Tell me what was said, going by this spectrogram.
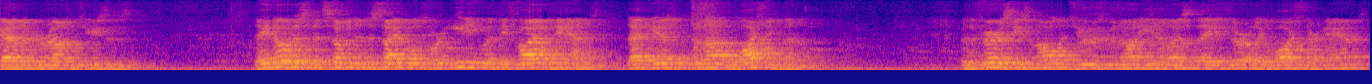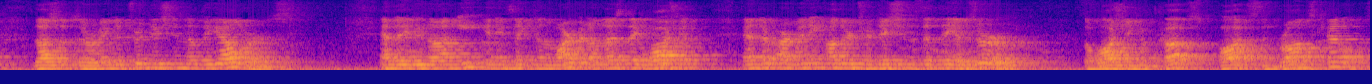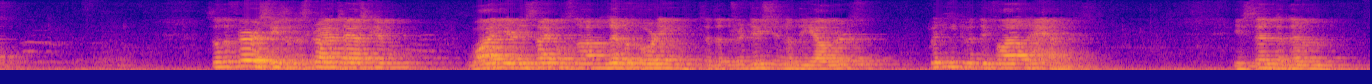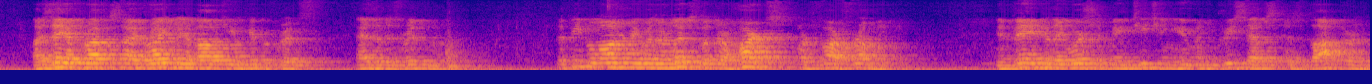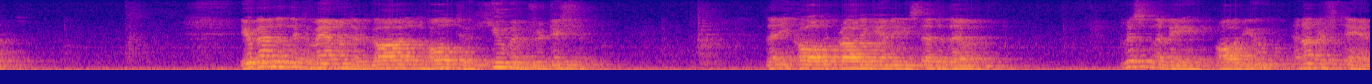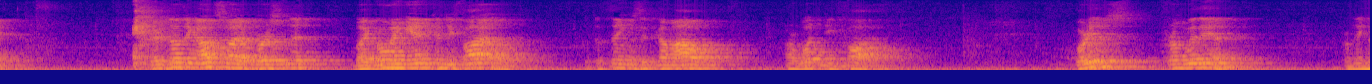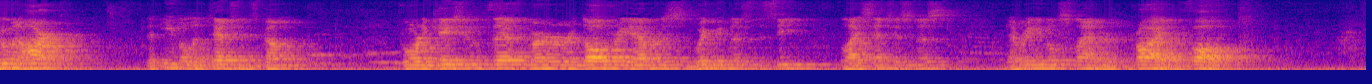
gathered around Jesus, they noticed that some of the disciples were eating with defiled hands, that is, without washing them. For the Pharisees and all the Jews do not eat unless they thoroughly wash their hands, thus observing the tradition of the elders. And they do not eat anything from the market unless they wash it, and there are many other traditions that they observe, the washing of cups, pots, and bronze kettles. So the Pharisees and the scribes asked him, Why do your disciples not live according to the tradition of the elders, but eat with defiled hands? He said to them, Isaiah prophesied rightly about you hypocrites, as it is written, The people honor me with their lips, but their hearts are far from me. In vain do they worship me, teaching human precepts as doctrine. You abandon the commandment of God and hold to human tradition. Then he called the crowd again and he said to them, Listen to me, all of you, and understand. There's nothing outside a person that by going in can defile, but the things that come out are what defile. For it is from within, from the human heart, that evil intentions come. Fornication, theft, murder, adultery, avarice, wickedness, deceit, licentiousness, every evil slander, pride, and folly.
